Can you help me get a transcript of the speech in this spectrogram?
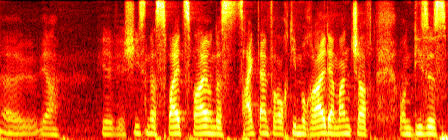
äh, ja, wir, wir, schießen das 2-2 und das zeigt einfach auch die Moral der Mannschaft und dieses,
